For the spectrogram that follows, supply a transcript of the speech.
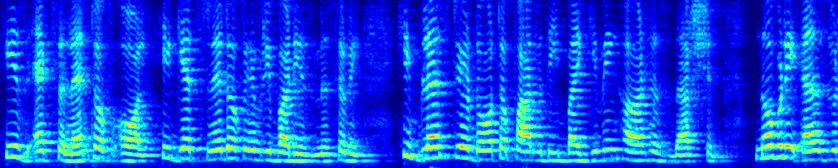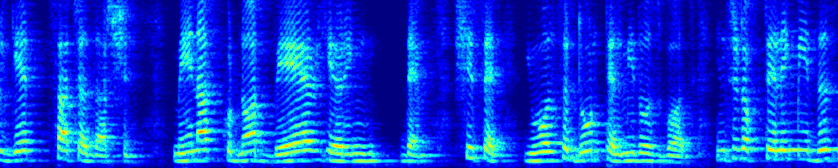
he is excellent of all. He gets rid of everybody's misery. He blessed your daughter Parvati by giving her his darshan. Nobody else will get such a darshan. Mena could not bear hearing them. She said, You also don't tell me those words. Instead of telling me this,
